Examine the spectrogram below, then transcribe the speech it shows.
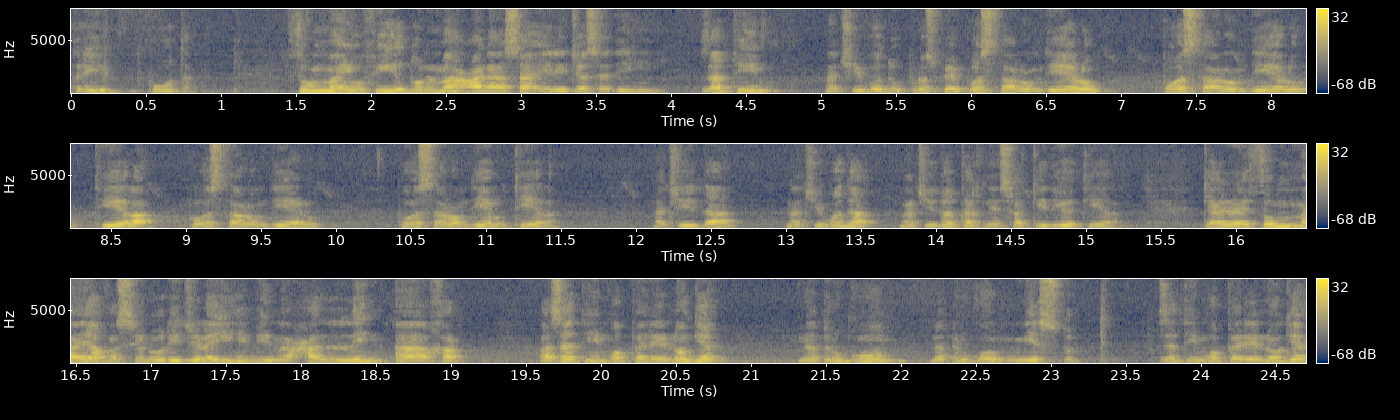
tri puta. Thumma yufidu al-ma'a ala sa'iri jasadihi. Zatim znači vodu prospe po ostalom dijelu, po ostalom dijelu tijela, po ostalom dijelu, po ostalom dijelu tijela. Znači da, znači voda, znači dotakne svaki dio tijela. Kaže thumma jagasilu rijlayhi bi mahallin akhar. A zatim opere noge na drugom na drugom mjestu. Zatim opere noge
